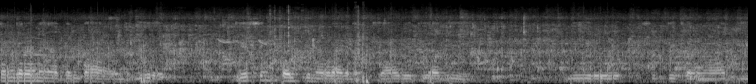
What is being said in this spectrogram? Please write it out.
ಸಂಗ್ರಹಣೆಯಾದಂತಹ ಒಂದು ನೀರು ಕೇಸಿಂಗ್ ಪೈಪಿನ ಒಳಗಡೆ ಯಾವ ರೀತಿಯಾಗಿ ನೀರು ಶುದ್ಧೀಕರಣವಾಗಿ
